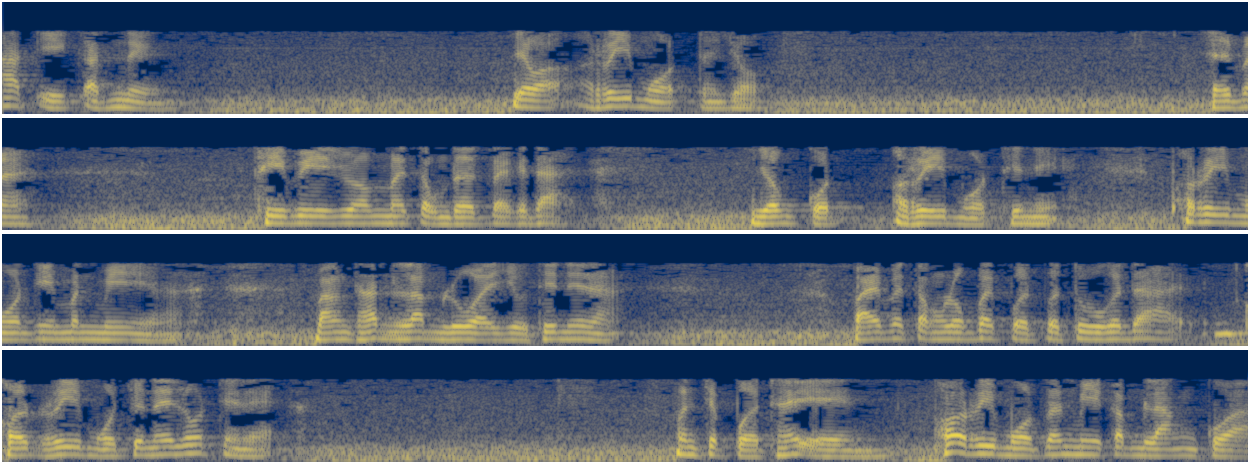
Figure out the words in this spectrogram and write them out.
าตุอีกอันหนึ่งเรียกว่ารีโมทนะโยมเห็นไหมทีวีโยมไม่ต้องเดินไปก็ได้โยมกดรีโมทที่นี่เพราะรีโมทนี่มันมีบางท่านร่ำรวยอยู่ที่นี่นะไปไม่ต้องลงไปเปิดประตูก็ได้กดรีโมทอยู่ในรถนี่แหละมันจะเปิดให้เอง เพราะรีโมทมันมีกำลังกว่า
